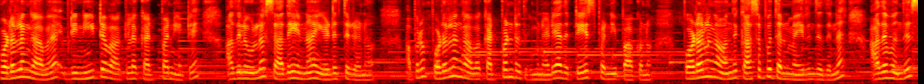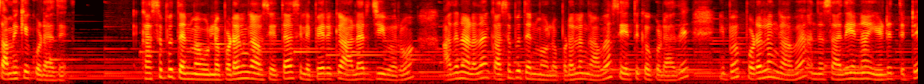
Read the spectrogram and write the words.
புடலங்காவை இப்படி நீட்ட வாக்கில் கட் பண்ணிவிட்டு அதில் உள்ள சதையெல்லாம் எடுத்துடணும். அப்புறம் புடலங்காவை கட் பண்ணுறதுக்கு முன்னாடி அதை டேஸ்ட் பண்ணி பார்க்கணும் புடலங்காய் வந்து கசப்புத்தன்மை இருந்ததுன்னா அதை வந்து சமைக்கக்கூடாது கசப்புத்தன்மை உள்ள புடலங்காவை சேர்த்தா சில பேருக்கு அலர்ஜி வரும். அதனால தான் கசப்புத்தன்மை உள்ள புடலங்காவை சேர்த்துக்கக்கூடாது இப்போ புடலங்காவை அந்த சதையெல்லாம் எடுத்துட்டு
